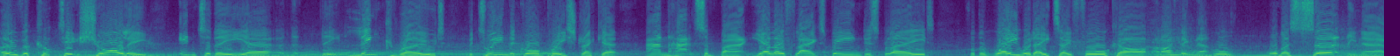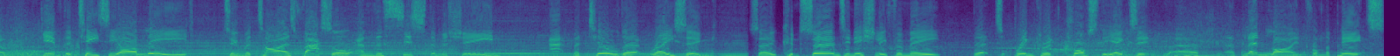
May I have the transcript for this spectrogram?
Overcooked it surely into the, uh, the link road between the Grand Prix Strecke and Hatzenbach. Yellow flags being displayed for the wayward 804 car, and I think that will almost certainly now give the TCR lead to Matthias Vassal and the sister machine at Matilda Racing. So concerns initially for me that Brinker had crossed the exit uh, blend line from the pits,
